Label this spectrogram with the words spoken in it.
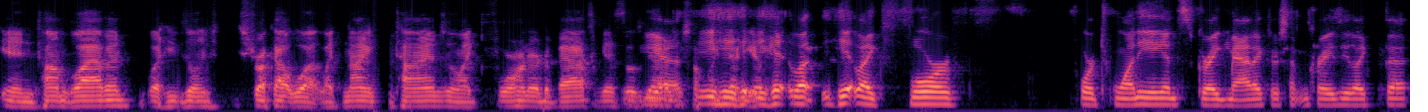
in Tom Glavine, what he's only struck out what like nine times and like 400 at bats against those guys. Yeah, he, like he, hit like, he hit like four 420 against Greg Maddux or something crazy like that.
